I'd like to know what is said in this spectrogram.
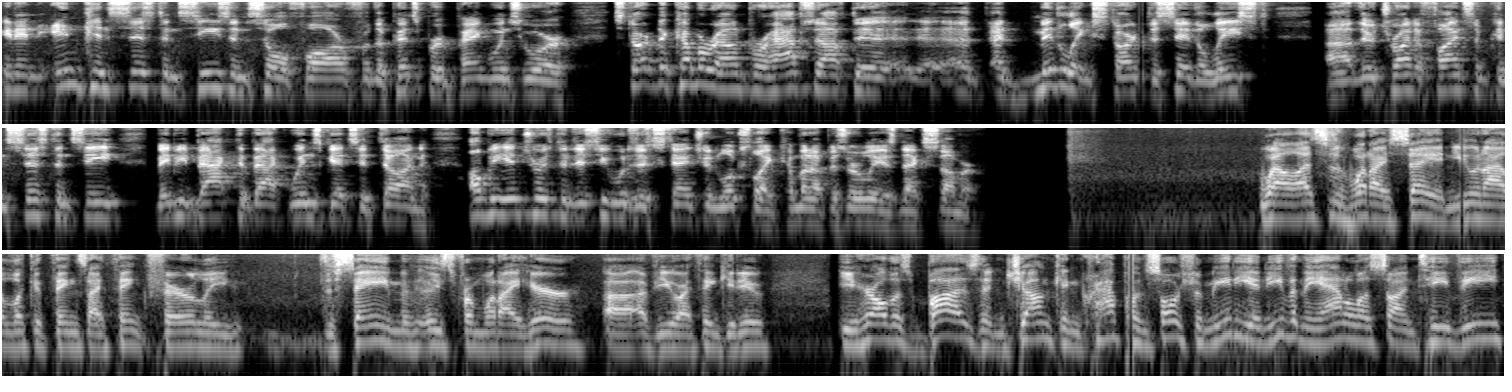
in an inconsistent season so far for the Pittsburgh Penguins, who are starting to come around, perhaps after a, a middling start, to say the least. Uh, they're trying to find some consistency. Maybe back to back wins gets it done. I'll be interested to see what his extension looks like coming up as early as next summer. Well, this is what I say, and you and I look at things, I think, fairly the same, at least from what I hear uh, of you. I think you do. You hear all this buzz and junk and crap on social media and even the analysts on TV.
